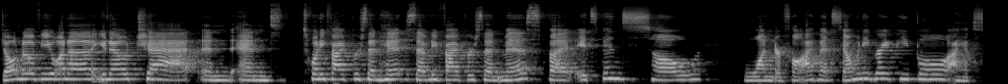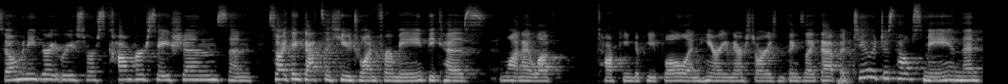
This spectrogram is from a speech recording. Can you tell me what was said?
Don't know if you want to, you know, chat and and 25% hit, 75% miss, but it's been so wonderful. I've met so many great people. I have so many great resource conversations. And so I think that's a huge one for me because one, I love talking to people and hearing their stories and things like that. But two, it just helps me. And then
